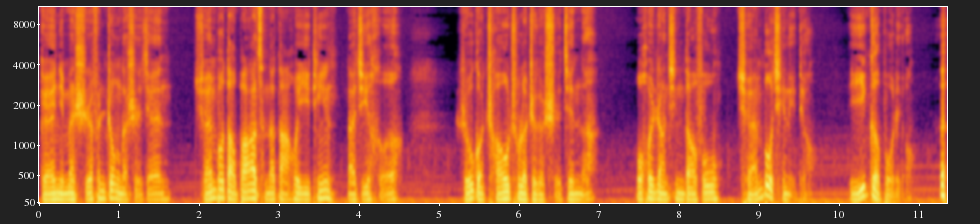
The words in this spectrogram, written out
给你们十分钟的时间，全部到八层的大会议厅来集合。”如果超出了这个时间呢，我会让清道夫全部清理掉，一个不留。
